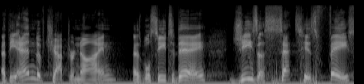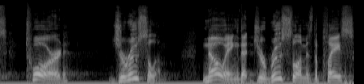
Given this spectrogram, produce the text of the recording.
at the end of chapter 9, as we'll see today, Jesus sets his face toward Jerusalem, knowing that Jerusalem is the place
